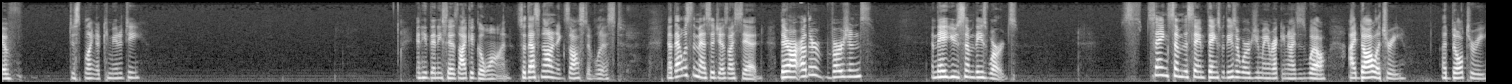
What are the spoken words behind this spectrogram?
of displaying a community. And he, then he says, I could go on. So that's not an exhaustive list. Now, that was the message, as I said. There are other versions and they use some of these words, saying some of the same things, but these are words you may recognize as well idolatry, adultery,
